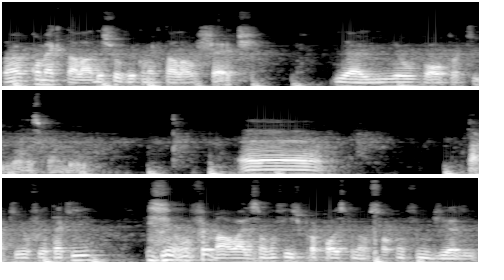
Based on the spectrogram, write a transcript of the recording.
Tá? Como é que tá lá? Deixa eu ver como é que tá lá o chat. E aí eu volto aqui a responder. É... Tá, aqui eu fui até aqui. Não foi mal, Alisson, não fiz de propósito não, só confundi ali.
